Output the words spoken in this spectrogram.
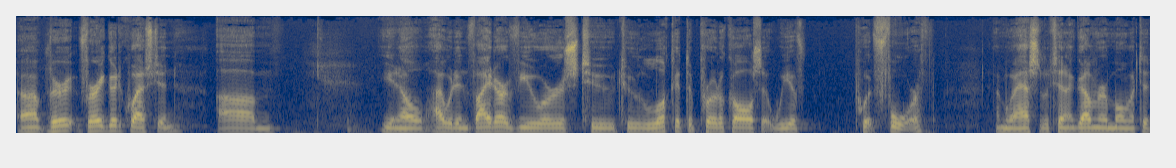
Uh, very, very good question. Um, you know, I would invite our viewers to, to look at the protocols that we have put forth I'm going to ask the Lieutenant Governor a moment to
